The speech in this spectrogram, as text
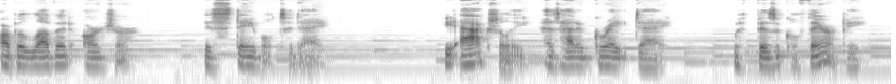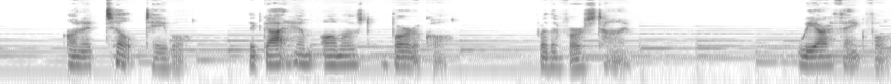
Our beloved Archer is stable today. He actually has had a great day with physical therapy on a tilt table that got him almost vertical for the first time. We are thankful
